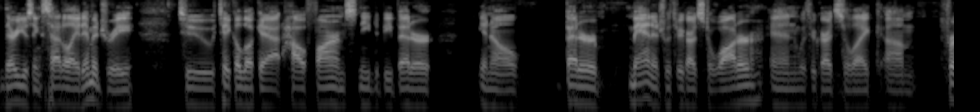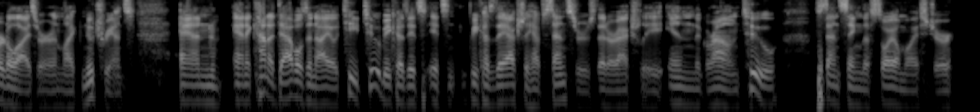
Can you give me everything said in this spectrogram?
they're using satellite imagery to take a look at how farms need to be better, you know, better managed with regards to water and with regards to like um, fertilizer and like nutrients and and it kind of dabbles in iot too because it's it's because they actually have sensors that are actually in the ground too sensing the soil moisture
